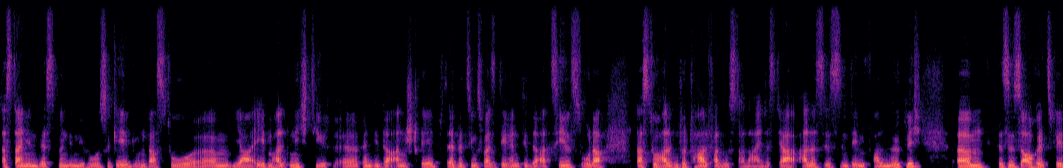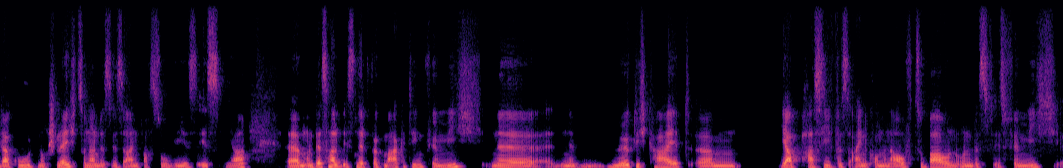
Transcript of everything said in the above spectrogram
dass dein Investment in die Hose geht und dass du ähm, ja eben halt nicht die äh, Rendite anstrebst, äh, beziehungsweise die Rendite erzielst oder dass du halt einen Totalverlust erleidest. Ja, alles ist in dem Fall möglich. Ähm, das ist auch jetzt weder gut noch schlecht, sondern das ist einfach so, wie es ist. Ja, ähm, und deshalb ist Network Marketing für mich eine, eine Möglichkeit, ähm, ja, passives Einkommen aufzubauen. Und das ist für mich,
